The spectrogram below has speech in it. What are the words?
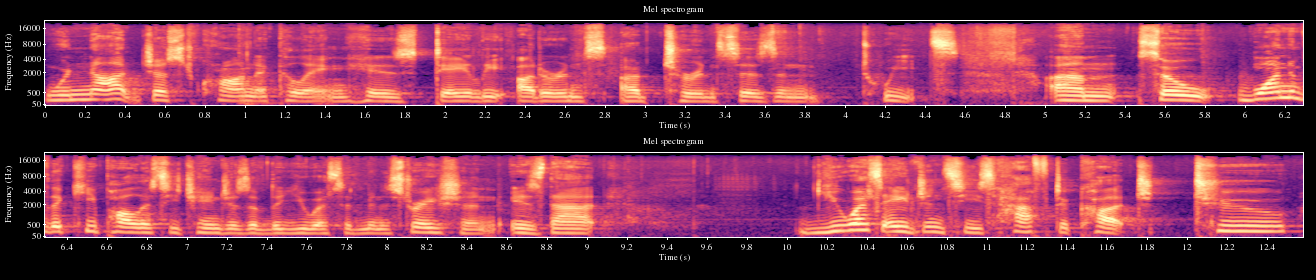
we're not just chronicling his daily utterance, utterances and tweets. Um, so, one of the key policy changes of the US administration is that US agencies have to cut two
